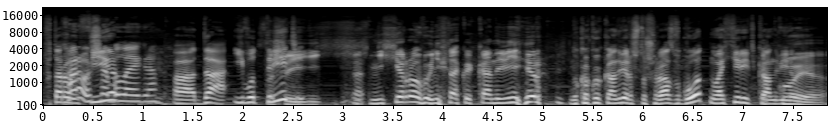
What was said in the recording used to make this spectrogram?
Второй Хорошая Fear. была игра. А, да, и вот Слушай, третий... ни, ни херовый у них такой конвейер. Ну, какой конвейер? Слушай, раз в год? Ну, охереть конвейер.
